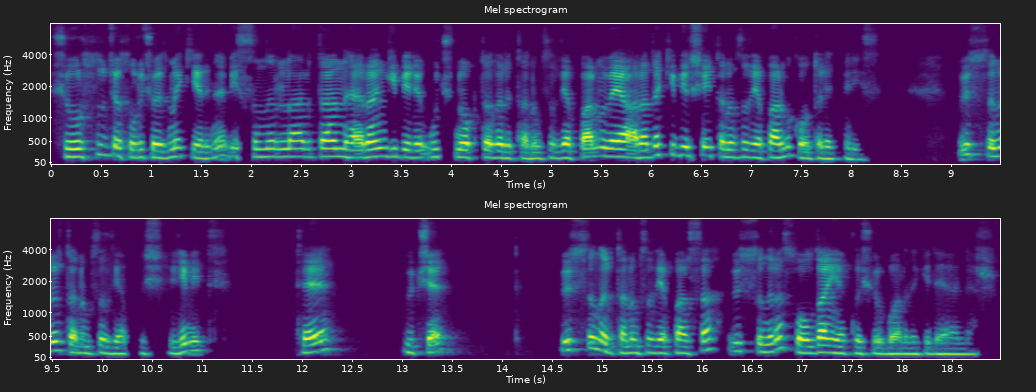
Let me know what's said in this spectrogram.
Şuursuzca soru çözmek yerine bir sınırlardan herhangi biri uç noktaları tanımsız yapar mı veya aradaki bir şey tanımsız yapar mı kontrol etmeliyiz. Üst sınır tanımsız yapmış. Limit t 3'e Üst sınır tanımsız yaparsa üst sınıra soldan yaklaşıyor bu aradaki değerler.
